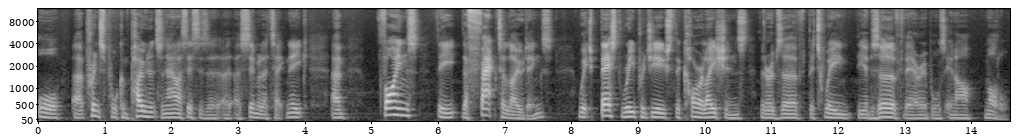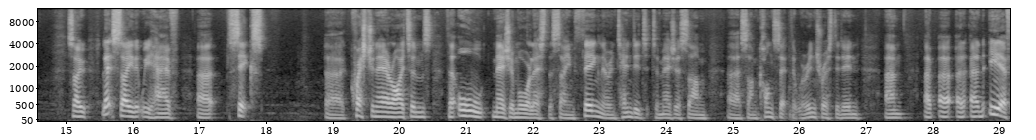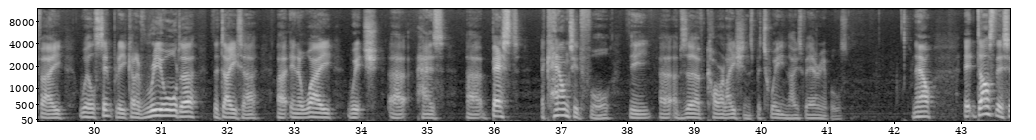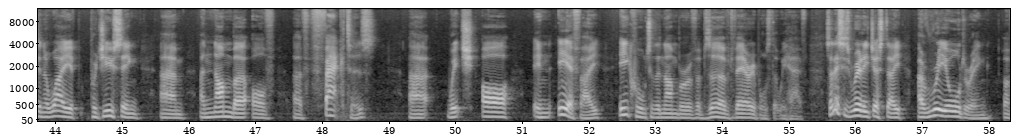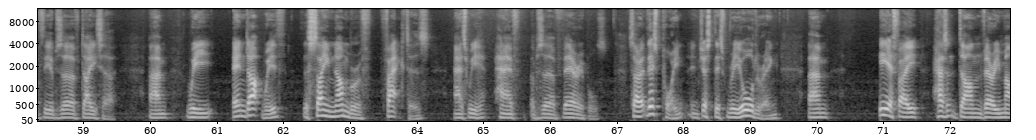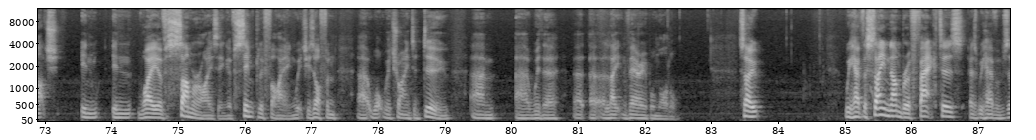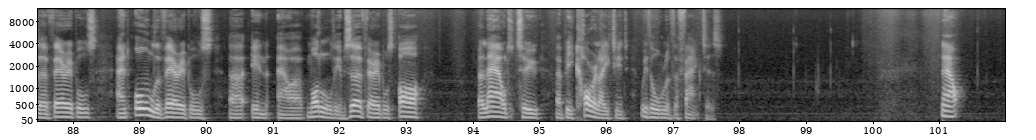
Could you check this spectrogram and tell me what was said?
or uh, principal components analysis is a, a, similar technique, um, finds the, the factor loadings which best reproduce the correlations that are observed between the observed variables in our model. So let's say that we have uh, six uh, questionnaire items that all measure more or less the same thing. They're intended to measure some, uh, some concept that we're interested in. Um, a, a, an EFA will simply kind of reorder the data uh, in a way which uh, has uh, best accounted for the uh, observed correlations between those variables. Now, it does this in a way of producing um, a number of, of factors uh, which are in EFA equal to the number of observed variables that we have. So this is really just a, a reordering of the observed data. Um, we end up with the same number of factors as we have observed variables. So at this point, in just this reordering, um, EFA hasn't done very much in, in way of summarising, of simplifying, which is often uh, what we're trying to do um, uh, with a, a, a latent variable model. So we have the same number of factors as we have observed variables and all the variables uh, in our model, the observed variables, are allowed to uh, be correlated with all of the factors. Now,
